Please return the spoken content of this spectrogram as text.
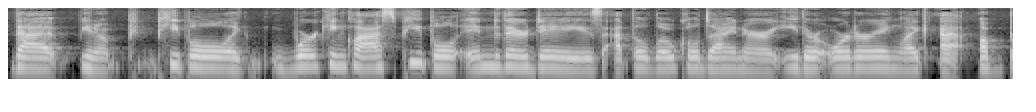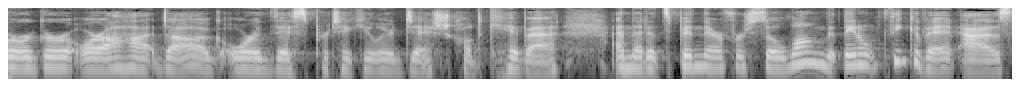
that, you know, p- people like working class people end their days at the local diner, either ordering like a, a, burger or a hot dog or this particular dish called kibbeh, and that it's been there for so long that they don't think of it as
